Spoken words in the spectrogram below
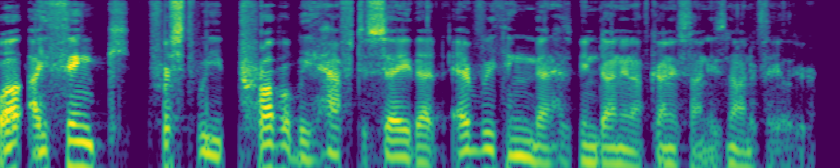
Well, I think first we probably have to say that everything that has been done in Afghanistan is not a failure.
